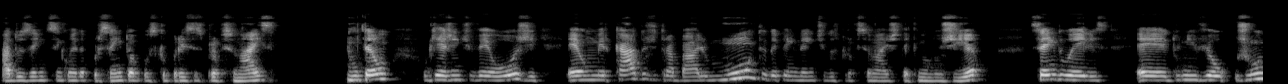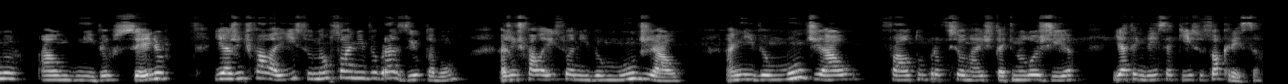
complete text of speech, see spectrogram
a 250% a busca por esses profissionais. Então, o que a gente vê hoje é um mercado de trabalho muito dependente dos profissionais de tecnologia, sendo eles é, do nível júnior ao nível sênior, e a gente fala isso não só a nível Brasil, tá bom? A gente fala isso a nível mundial. A nível mundial, faltam profissionais de tecnologia e a tendência é que isso só cresça.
